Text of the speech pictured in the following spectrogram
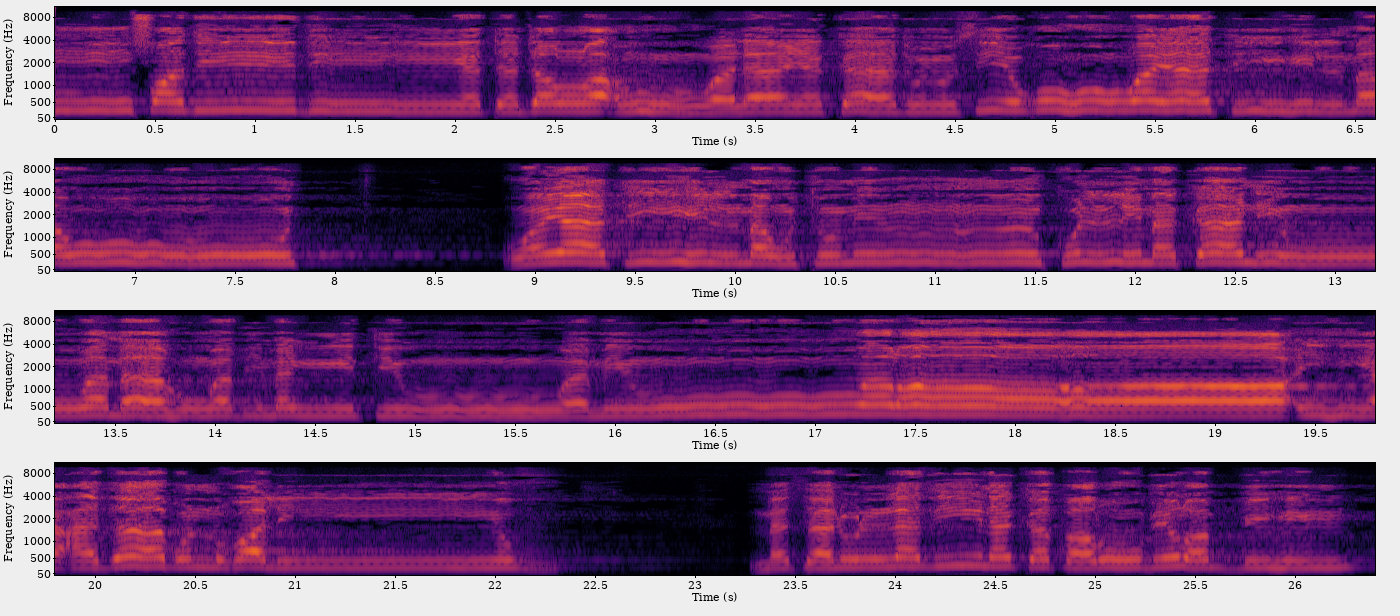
صديد يتجرعه ولا يكاد يسيغه وياتيه الموت وياتيه الموت من كل مكان وما هو بميت ومن ورائه عذاب غليظ. مثل الذين كفروا بربهم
